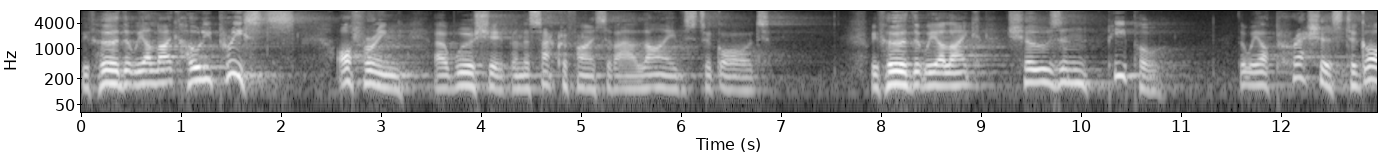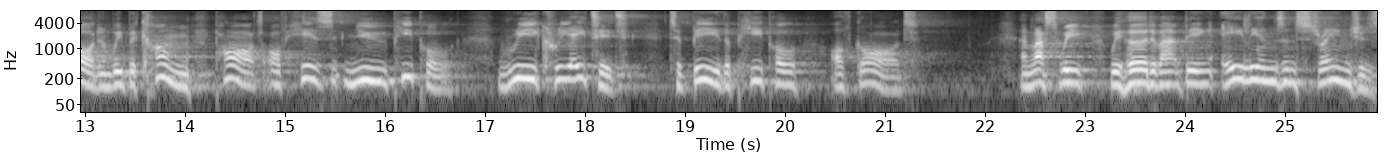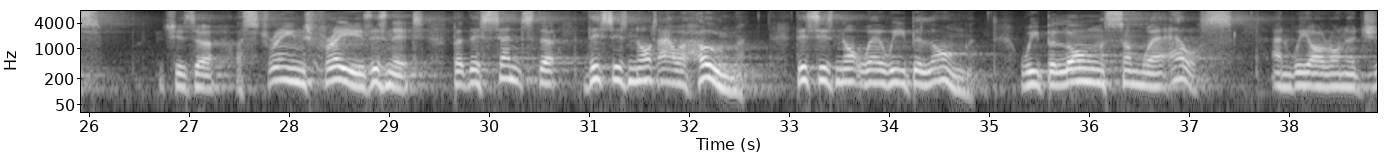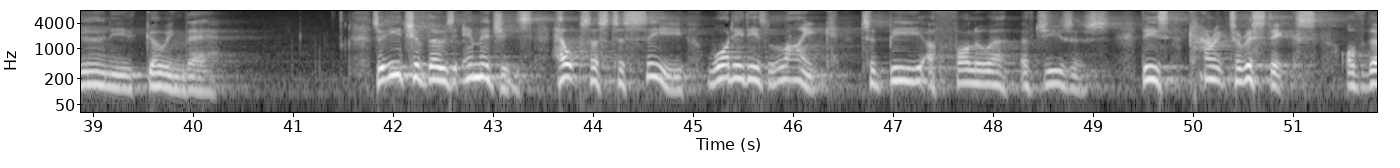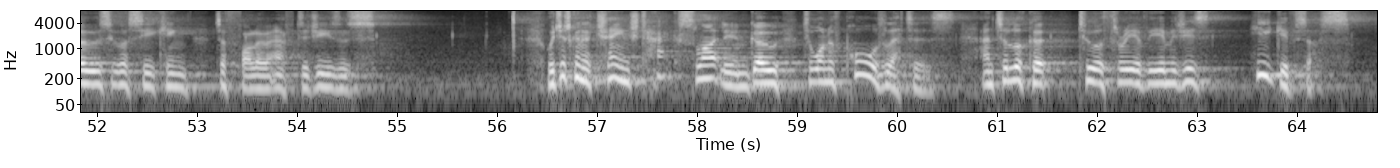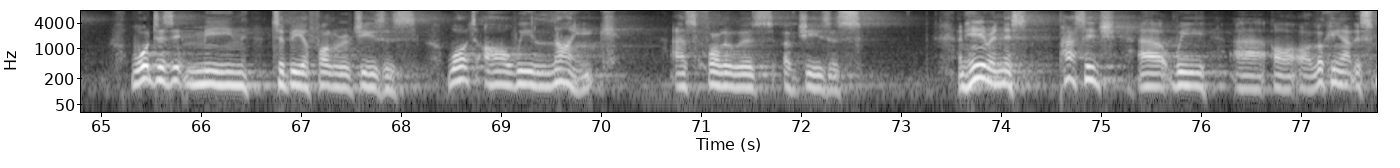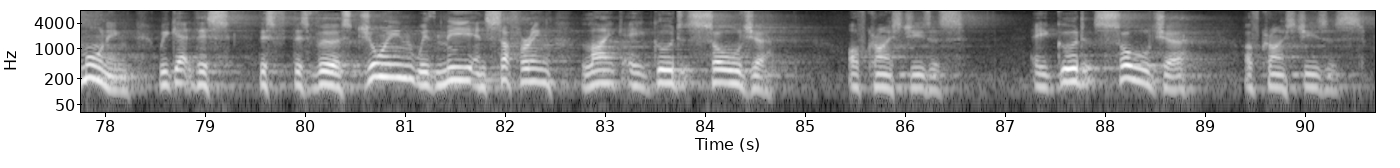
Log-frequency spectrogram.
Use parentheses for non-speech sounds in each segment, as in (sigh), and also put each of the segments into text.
We've heard that we are like holy priests, offering uh, worship and the sacrifice of our lives to God. We've heard that we are like chosen people, that we are precious to God and we become part of His new people, recreated to be the people of God. And last week we heard about being aliens and strangers which is a, a, strange phrase, isn't it? But this sense that this is not our home, this is not where we belong. We belong somewhere else, and we are on a journey going there. So each of those images helps us to see what it is like to be a follower of Jesus. These characteristics of those who are seeking to follow after Jesus. We're just going to change tack slightly and go to one of Paul's letters and to look at two or three of the images he gives us. What does it mean to be a follower of Jesus? What are we like as followers of Jesus? And here in this passage uh, we uh, are, are looking at this morning, we get this, this, this verse Join with me in suffering like a good soldier of Christ Jesus, a good soldier of Christ Jesus.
